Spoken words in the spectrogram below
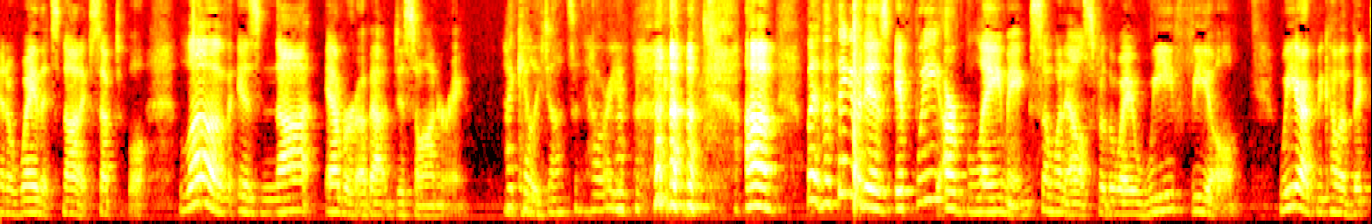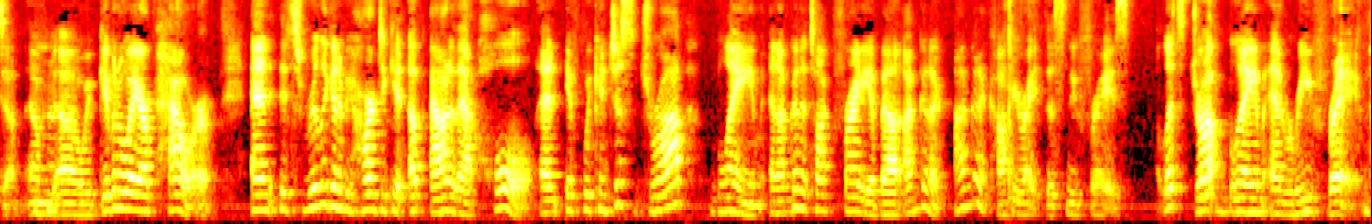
in a way that's not acceptable. Love is not ever about dishonoring. Hi, Kelly Johnson. How are you? um, but the thing of it is, if we are blaming someone else for the way we feel, we have become a victim, and uh, we've given away our power, and it's really going to be hard to get up out of that hole. And if we can just drop blame, and I'm going to talk Friday about, I'm going to I'm going to copyright this new phrase. Let's drop blame and reframe.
